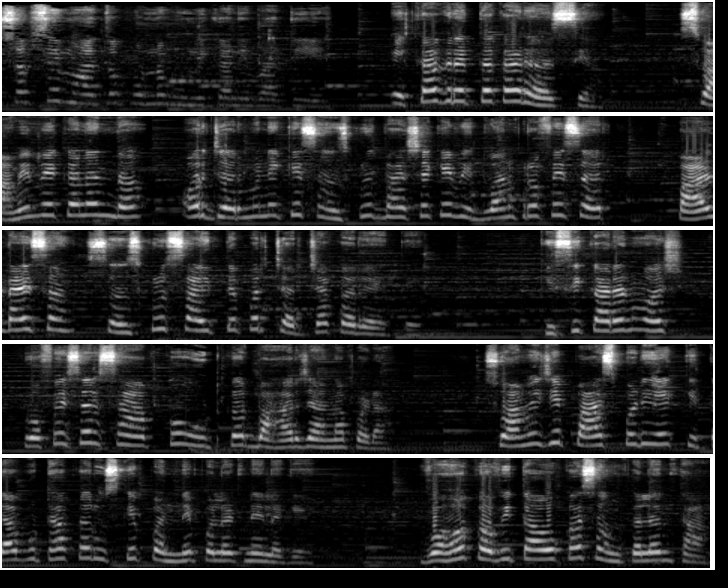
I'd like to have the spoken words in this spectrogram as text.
सबसे महत्वपूर्ण भूमिका निभाती है। एकाग्रता का रहस्य। स्वामी विवेकानंद और जर्मनी के संस्कृत भाषा के विद्वान प्रोफेसर पाल डायसन संस्कृत साहित्य पर चर्चा कर रहे थे। किसी कारणवश प्रोफेसर साहब को उठकर बाहर जाना पड़ा। स्वामी जी पास पड़ी एक किताब उठाकर उसके पन्ने पलटने लगे। वह कविताओं का संकलन था।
